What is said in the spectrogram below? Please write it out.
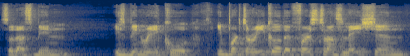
so that's been it's been really cool. In Puerto Rico, the first translation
